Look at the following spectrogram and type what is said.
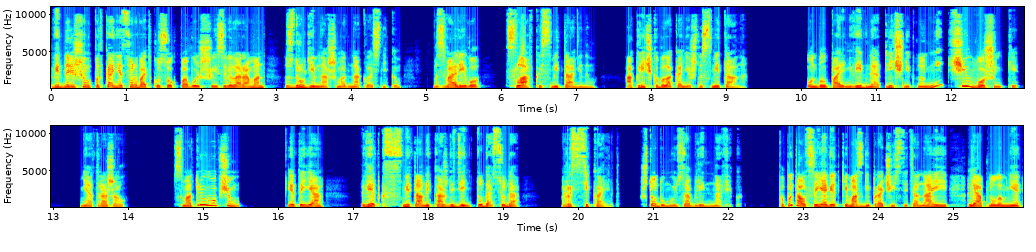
Видно, решил под конец урвать кусок побольше и завела роман с другим нашим одноклассником. Звали его Славкой Сметаниным. А кличка была, конечно, Сметана. Он был парень видный, отличник, но ничегошеньки не отражал. Смотрю, в общем, это я ветка со сметаной каждый день туда-сюда рассекает. Что, думаю, за блин нафиг? Попытался я ветке мозги прочистить, она и ляпнула мне,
